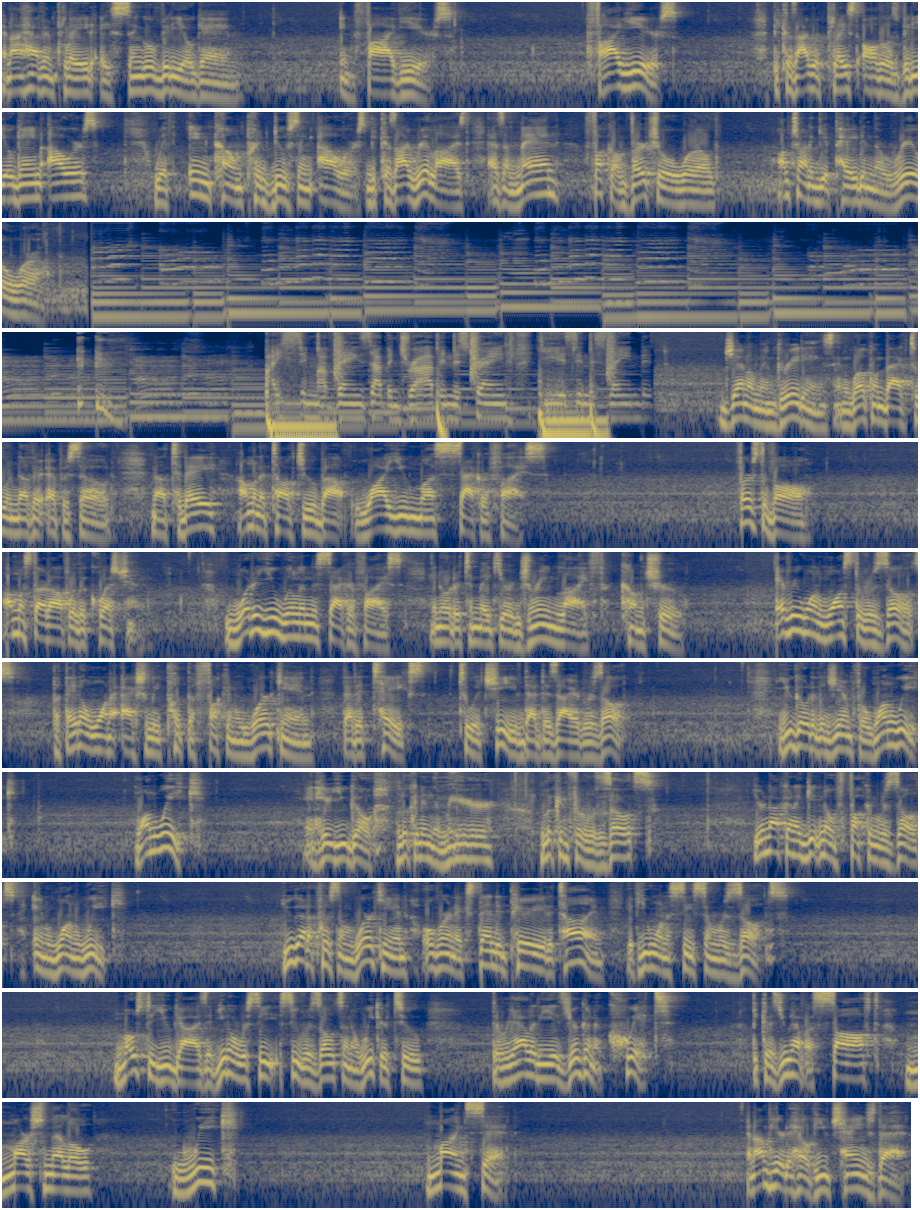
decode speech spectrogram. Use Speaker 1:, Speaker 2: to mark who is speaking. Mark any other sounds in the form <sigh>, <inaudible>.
Speaker 1: and I haven't played a single video game in five years. Five years. Because I replaced all those video game hours with income producing hours because I realized as a man, fuck a virtual world, I'm trying to get paid in the real world.
Speaker 2: My veins, I've been driving this train, years in this lane. This
Speaker 1: Gentlemen, greetings and welcome back to another episode. Now, today I'm going to talk to you about why you must sacrifice. First of all, I'm going to start off with a question What are you willing to sacrifice in order to make your dream life come true? Everyone wants the results, but they don't want to actually put the fucking work in that it takes to achieve that desired result. You go to the gym for one week one week. And here you go, looking in the mirror, looking for results. You're not gonna get no fucking results in one week. You gotta put some work in over an extended period of time if you wanna see some results. Most of you guys, if you don't receive, see results in a week or two, the reality is you're gonna quit because you have a soft, marshmallow, weak, mindset. And I'm here to help you change that.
